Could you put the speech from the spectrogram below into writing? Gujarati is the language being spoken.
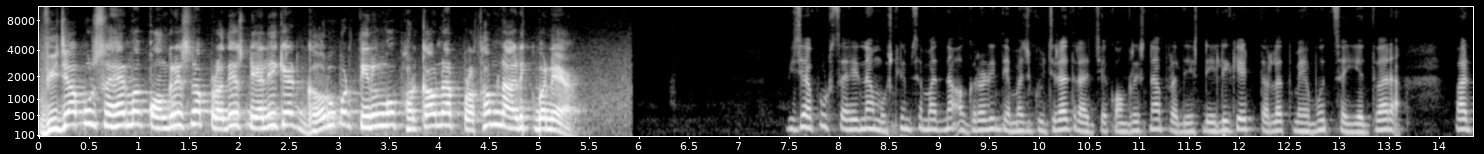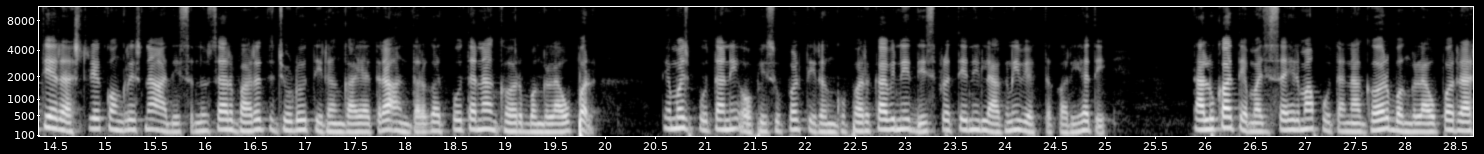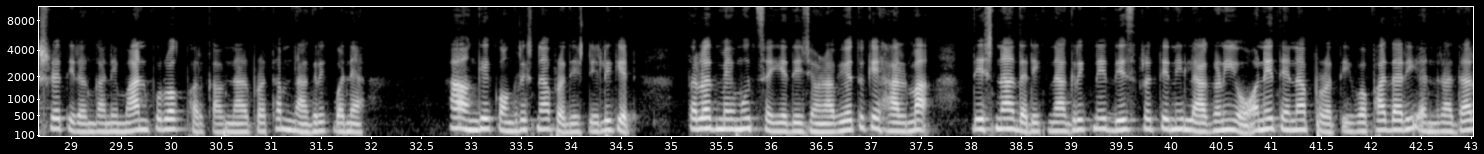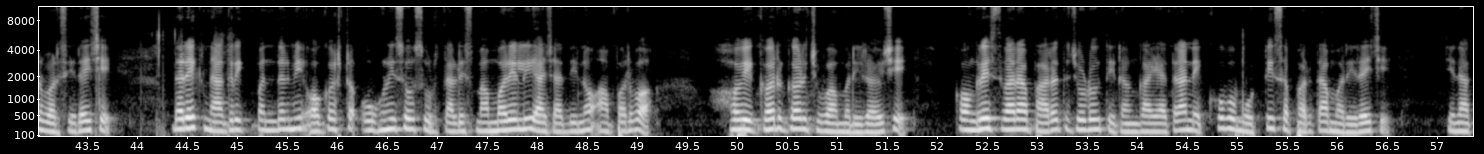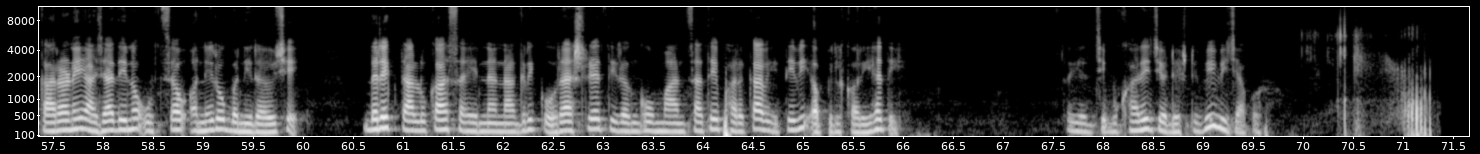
વિજાપુર શહેરમાં કોંગ્રેસના પ્રદેશ ડેલિગેટ ઘર ઉપર તિરંગો ફરકાવનાર પ્રથમ નાગરિક બન્યા. વિજાપુર શહેરના મુસ્લિમ સમાજના અગ્રણી તેમજ ગુજરાત રાજ્ય કોંગ્રેસના પ્રદેશ ડેલિગેટ તલત મહેમૂદ સૈયદ દ્વારા ભારતીય રાષ્ટ્રીય કોંગ્રેસના આદેશ અનુસાર ભારત જોડો તિરંગા યાત્રા અંતર્ગત પોતાના ઘર બંગલા ઉપર તેમજ પોતાની ઓફિસ ઉપર તિરંગો ફરકાવીને દેશ પ્રત્યેની લાગણી વ્યક્ત કરી હતી. તાલુકા તેમજ શહેરમાં પોતાના ઘર, બંગલા ઉપર રાષ્ટ્રીય તિરંગાને માનપૂર્વક ફરકાવનાર પ્રથમ નાગરિક બન્યા. આ અંગે કોંગ્રેસના પ્રદેશ ડેલિગેટ તલદ મહેમૂદ સૈયદે જણાવ્યું હતું કે હાલમાં દેશના દરેક નાગરિકને દેશ પ્રત્યેની લાગણીઓ અને તેના પ્રતિ વફાદારી અનરાધાર વરસી રહી છે. દરેક નાગરિક પંદરમી ઓગસ્ટ ઓગણીસો સુડતાલીસમાં મરેલી આઝાદીનો આ પર્વ હવે ઘર ઘર જોવા મળી રહ્યો છે. કોંગ્રેસ દ્વારા ભારત જોડો તિરંગા યાત્રાને ખૂબ મોટી સફળતા મળી રહી છે, જેના કારણે આઝાદીનો ઉત્સવ અનેરો બની રહ્યો છે. દરેક તાલુકા શહેરના નાગરિકો રાષ્ટ્રીય તિરંગો માન સાથે ફરકાવે તેવી અપીલ કરી હતી. સૈયદજી બુખારી, જેડેશ ટીવી, વિજાપુર.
